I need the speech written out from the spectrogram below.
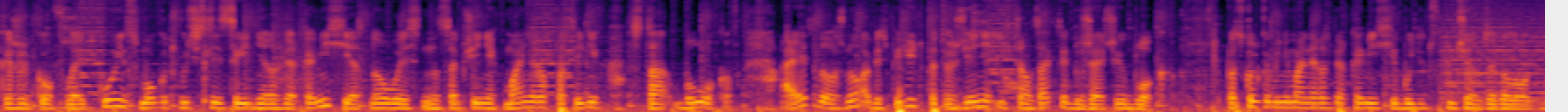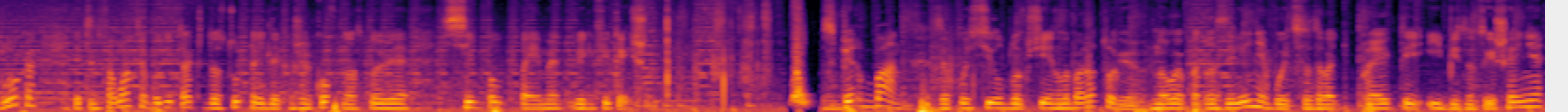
кошельков Litecoin смогут вычислить средний размер комиссии, основываясь на сообщениях майнеров последних 100 блоков, а это должно обеспечить подтверждение их транзакций в ближайших блоках. Поскольку минимальный размер комиссии будет включен в заголовок блока, эта информация будет также доступна и для кошельков на основе Simple Payment Verification. Сбербанк запустил блокчейн-лабораторию. Новое подразделение будет создавать проекты и бизнес-решения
